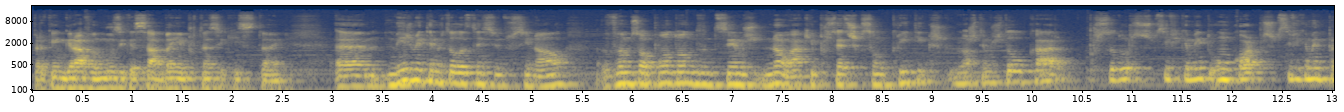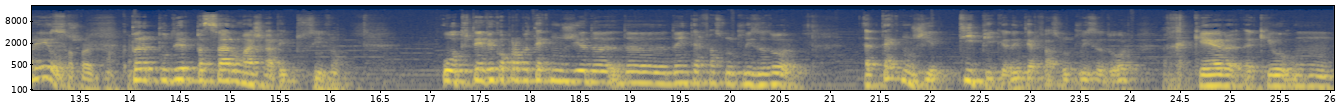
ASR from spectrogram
para quem grava música sabe bem a importância que isso tem, uh, mesmo em termos da latência do sinal, vamos ao ponto onde dizemos, não, há aqui processos que são críticos, nós temos de alocar processadores especificamente, um corpo especificamente para eles, para- ok. para poder passar o mais rápido possível. Outro tem a ver com a própria tecnologia da, da, da interface do utilizador. A tecnologia típica da interface do utilizador requer aquilo, um,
